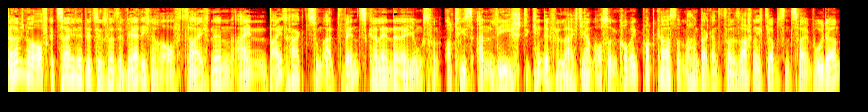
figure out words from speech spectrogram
Dann habe ich noch aufgezeichnet, beziehungsweise werde ich noch aufzeichnen, einen Beitrag zum Adventskalender der Jungs von Ottis Unleashed. Die kennt ihr vielleicht. Die haben auch so einen Comic-Podcast und machen da ganz tolle Sachen. Ich glaube, es sind zwei Brüder.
